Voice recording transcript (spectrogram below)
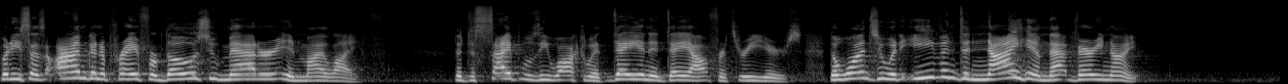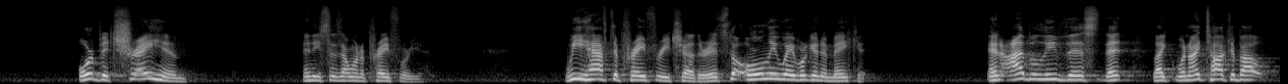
but he says, I'm going to pray for those who matter in my life. The disciples he walked with day in and day out for three years, the ones who would even deny him that very night or betray him. And he says, I want to pray for you. We have to pray for each other. It's the only way we're going to make it. And I believe this that, like, when I talked about,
